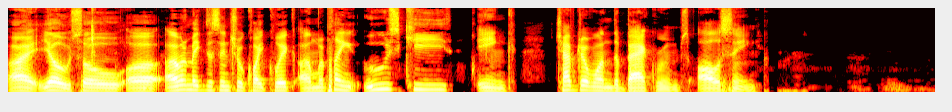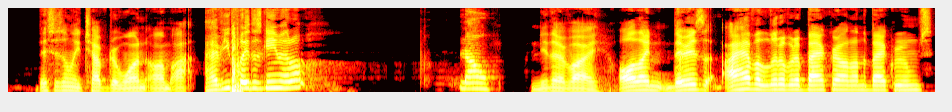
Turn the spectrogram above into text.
All right, yo. So uh, I'm gonna make this intro quite quick. Um, we're playing Ooze Key Inc. Chapter One: The Back Rooms. All sing. This is only chapter one. Um, I, have you played this game at all? No. Neither have I. All I there is, I have a little bit of background on the back rooms.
